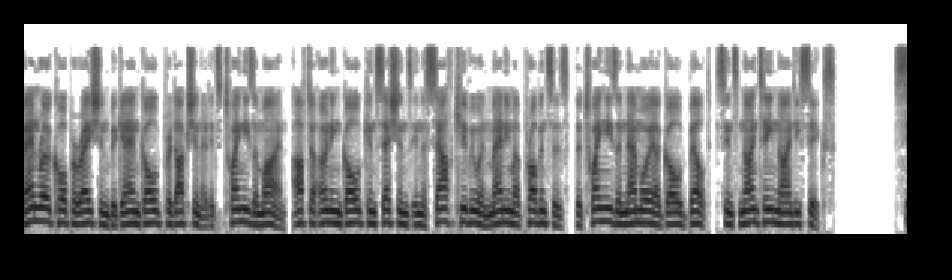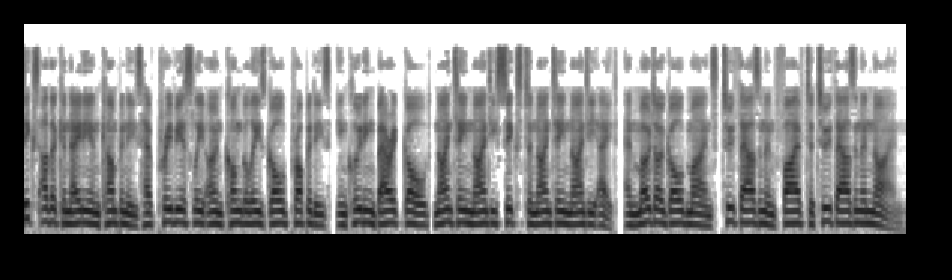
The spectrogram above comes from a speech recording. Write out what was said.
Banro Corporation began gold production at its Twangiza mine, after owning gold concessions in the South Kivu and Maniema provinces, the Twangiza Namoya Gold Belt, since 1996. Six other Canadian companies have previously owned Congolese gold properties, including Barrick Gold (1996–1998) and Moto Gold Mines (2005–2009).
